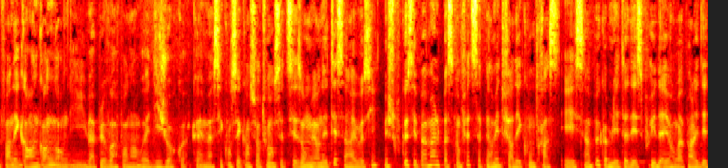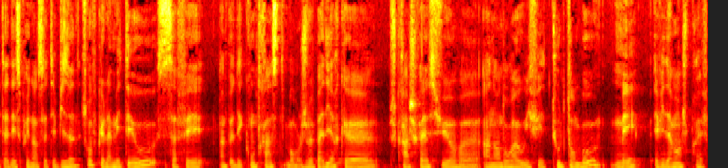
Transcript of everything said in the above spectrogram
enfin des grandes, grandes, grandes, il va pleuvoir pendant ouais, 10 jours quoi. Quand même assez conséquent, surtout en cette saison. Mais en été ça arrive aussi. Mais je trouve que c'est pas mal parce qu'en fait ça permet de faire des contrastes. Et c'est un peu comme l'état d'esprit. D'ailleurs on va parler d'état d'esprit dans cet épisode. Je trouve que la météo ça fait un peu des contrastes. Bon, je veux pas dire que je cracherai sur un endroit où il fait tout le temps beau, mais évidemment je préfère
